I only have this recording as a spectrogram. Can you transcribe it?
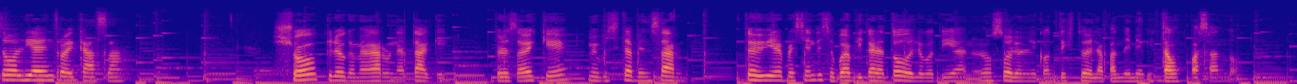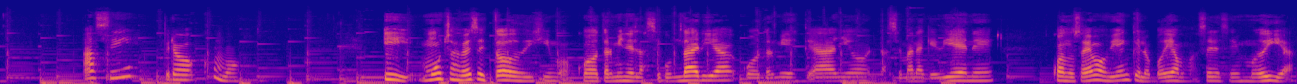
todo el día dentro de casa. Yo creo que me agarro un ataque, pero ¿sabes qué? Me pusiste a pensar. Esto de vivir el presente se puede aplicar a todo lo cotidiano, no solo en el contexto de la pandemia que estamos pasando. ¿Ah, sí? Pero, ¿cómo? Y muchas veces todos dijimos, cuando termine la secundaria, cuando termine este año, la semana que viene, cuando sabemos bien que lo podíamos hacer ese mismo día.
